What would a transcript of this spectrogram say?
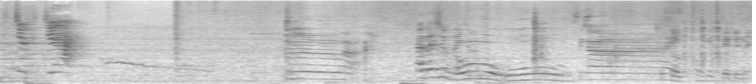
めちゃくちゃ。うわ。あ大丈夫大丈夫。おお違うちょっとかけてるね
